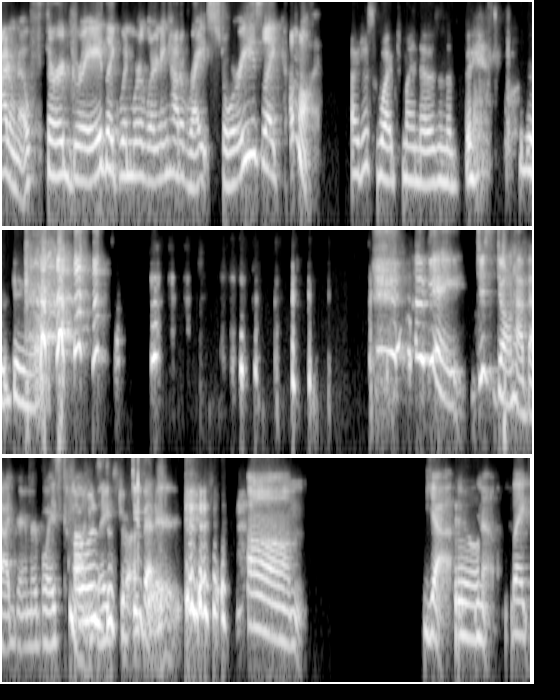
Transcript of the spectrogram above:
i don't know third grade like when we're learning how to write stories? Like come on. I just wiped my nose and the biggest booger came out. Okay just don't have bad grammar boys. Come on like do better. Um yeah Ew. no like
